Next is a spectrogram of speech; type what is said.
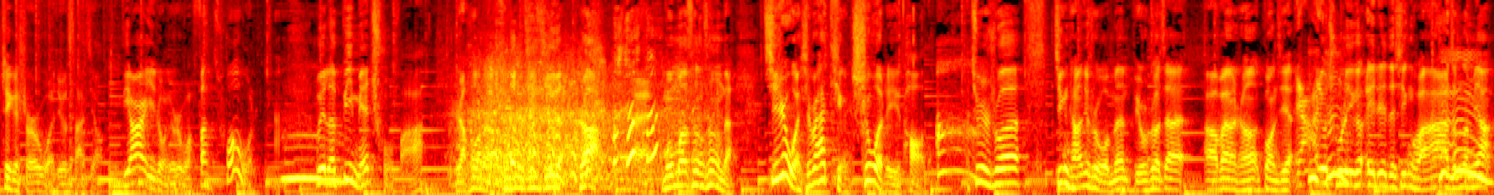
这个时候我就撒娇。第二一种就是我犯错误了，为了避免处罚，然后呢，哼哼唧唧的是吧？哎，磨磨蹭蹭的。其实我媳妇还挺吃我这一套的，就是说，经常就是我们比如说在啊万象城逛街，哎呀，又出了一个 AJ 的新款啊，怎么怎么样，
